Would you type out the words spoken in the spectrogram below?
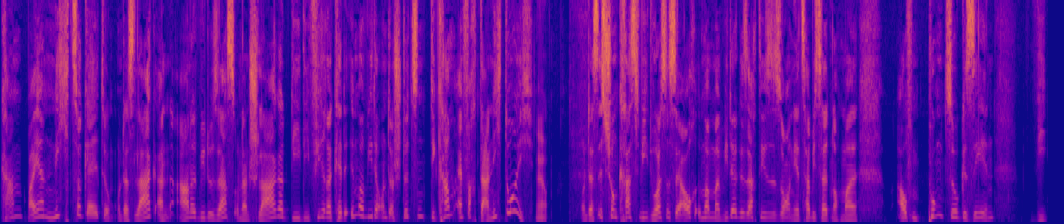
kam Bayern nicht zur Geltung. Und das lag an Arnold, wie du sagst, und an Schlager, die die Viererkette immer wieder unterstützen. Die kamen einfach da nicht durch. Ja. Und das ist schon krass, wie du hast es ja auch immer mal wieder gesagt, die Saison. Und jetzt habe ich es halt nochmal auf den Punkt so gesehen, wie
